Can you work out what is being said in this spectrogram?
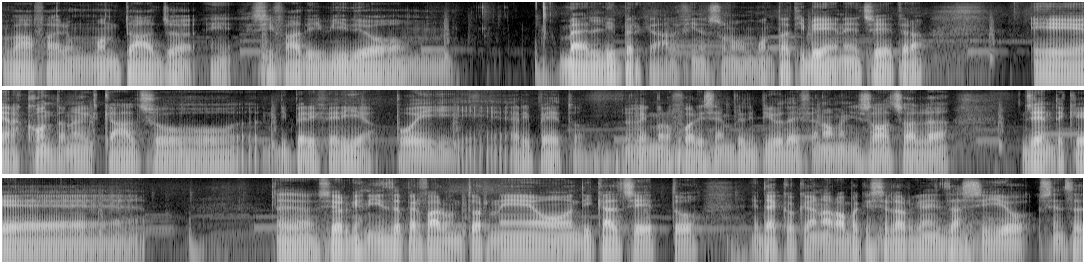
va a fare un montaggio e si fa dei video mh, belli perché alla fine sono montati bene, eccetera, e raccontano il calcio di periferia. Poi, ripeto, vengono fuori sempre di più dai fenomeni social, gente che eh, si organizza per fare un torneo di calcetto ed ecco che è una roba che se la organizzassi io senza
